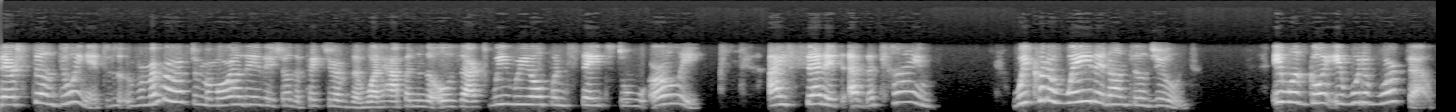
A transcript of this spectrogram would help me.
they're still doing it. Remember after Memorial Day, they showed the picture of the what happened in the Ozarks. We reopened states too early. I said it at the time. We could have waited until June. It was going. It would have worked out.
